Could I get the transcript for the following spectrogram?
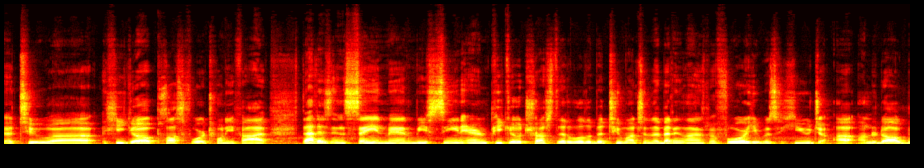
uh, to uh, Higo plus 425. That is insane, man. We've seen Aaron Pico trusted a little bit too much in the betting lines before. He was a huge uh, underdog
